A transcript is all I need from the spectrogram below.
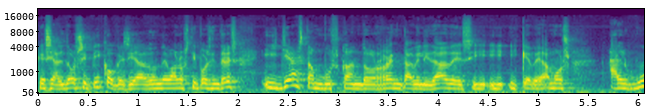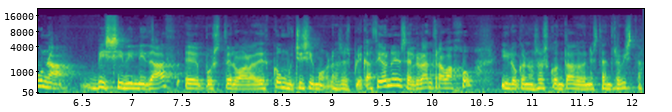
que si al 2 y pico, que si a dónde van los tipos de interés, y ya están buscando rentabilidades y, y que veamos alguna visibilidad, eh, pues te lo agradezco muchísimo. Las explicaciones, el gran trabajo y lo que nos has contado en esta entrevista.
